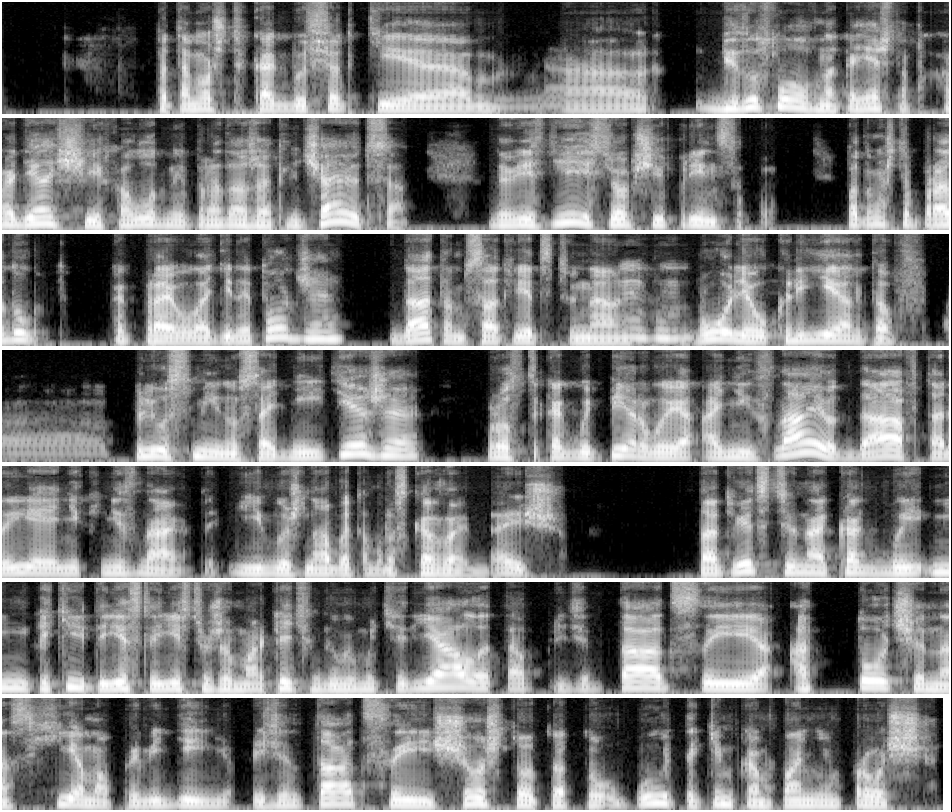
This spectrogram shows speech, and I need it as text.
Потому что, как бы, все-таки, э, безусловно, конечно, входящие и холодные продажи отличаются, но везде есть общие принципы. Потому что продукт как правило, один и тот же, да, там, соответственно, Мгм. боли у клиентов э, плюс-минус одни и те же, просто как бы первые о них знают, да, а вторые о них не знают, и им нужно об этом рассказать, да, еще. Соответственно, как бы какие-то, если есть уже маркетинговые материалы, там, презентации, отточена схема проведения презентации, еще что-то, то будет таким компаниям проще.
